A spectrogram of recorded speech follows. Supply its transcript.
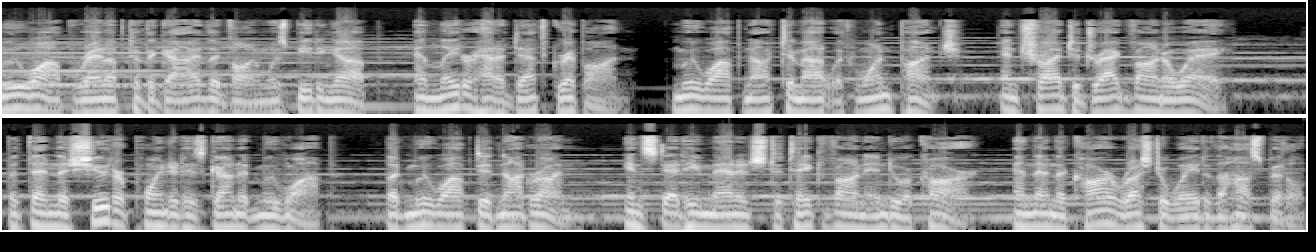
Muwop ran up to the guy that Von was beating up, and later had a death grip on. Muwop knocked him out with one punch, and tried to drag Von away. But then the shooter pointed his gun at Muwop, but Muwop did not run. Instead he managed to take Von into a car, and then the car rushed away to the hospital.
